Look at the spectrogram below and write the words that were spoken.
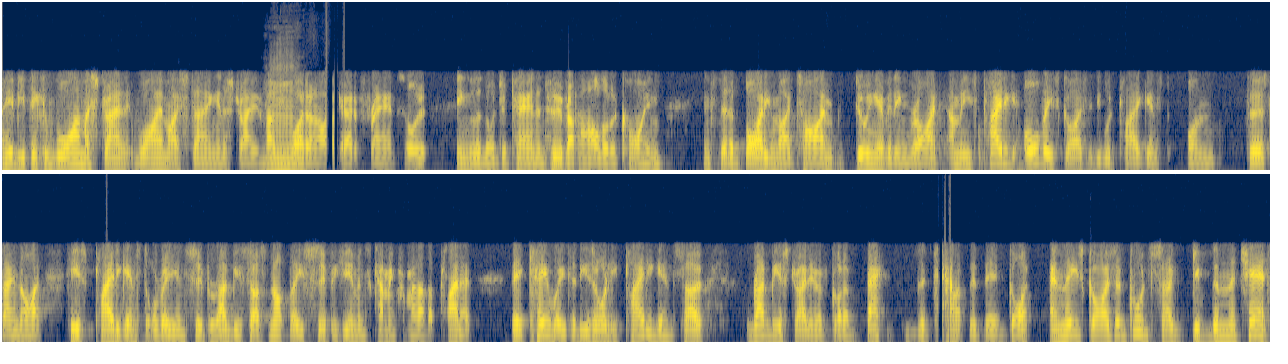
He'd be thinking, why am I staying? Why am I staying in Australian rugby? Mm. Why don't I go to France or England or Japan and hoover up a whole lot of coin? Instead of biding my time, doing everything right. I mean, he's played all these guys that he would play against on Thursday night. He's played against already in Super Rugby. So it's not these superhumans coming from another planet. They're Kiwis that he's already played against. So Rugby Australia have got to back the talent that they've got, and these guys are good, so give them the chance.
